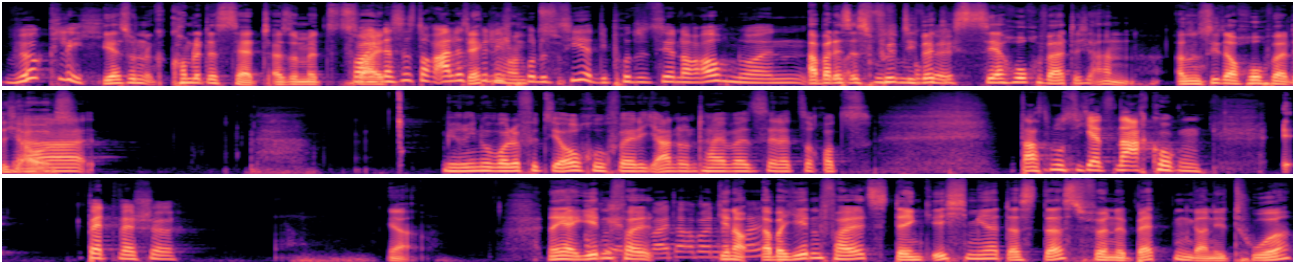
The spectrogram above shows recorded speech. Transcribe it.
Wirklich? ja, so ein komplettes Set, also mit Vor allem, zwei. das ist doch alles Decken billig produziert. Die produzieren doch auch nur in. aber das ist, fühlt sich wirklich sehr hochwertig an. Also es sieht auch hochwertig aus. Ja. Merino Wolle fühlt sich auch hochwertig an und teilweise ist der letzte Rotz. Das muss ich jetzt nachgucken. Bettwäsche. Ja. Naja, jedenfalls. der genau, aber jedenfalls denke ich mir, dass das für eine Bettengarnitur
